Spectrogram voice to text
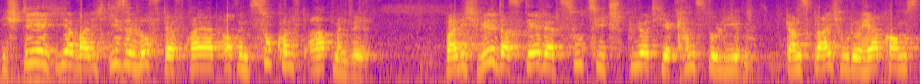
Ich stehe hier, weil ich diese Luft der Freiheit auch in Zukunft atmen will. Weil ich will, dass der, der zuzieht, spürt, hier kannst du leben. Ganz gleich, wo du herkommst,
